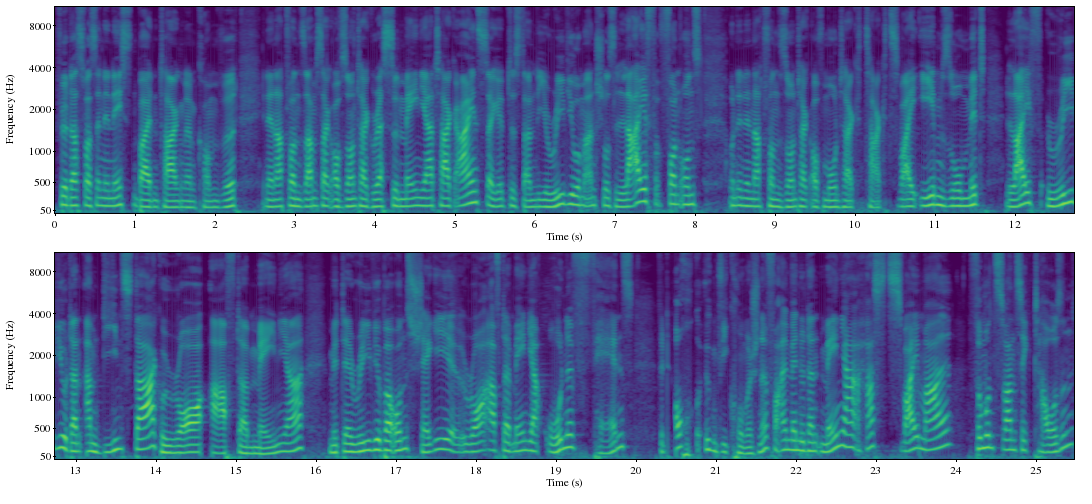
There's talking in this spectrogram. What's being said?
für das, was in den nächsten beiden Tagen dann kommen wird. In der Nacht von Samstag auf Sonntag WrestleMania Tag 1. Da gibt es dann die Review im Anschluss live von uns und in der Nacht von Sonntag auf Montag Tag 2 ebenso mit Live-Review. Dann am Dienstag Raw After Mania mit der Review bei uns. Shaggy, Raw After Mania ohne Fans wird auch irgendwie komisch, ne? Vor allem, wenn du dann Mania hast, zweimal 25.000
